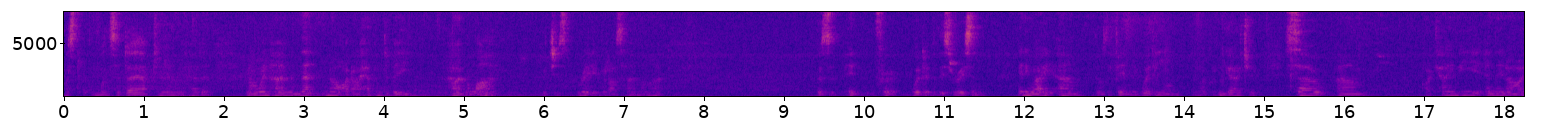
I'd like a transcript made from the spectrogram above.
must have been once a day afternoon we had it, and I went home and that night I happened to be home alone, which is rare, but I was home alone. Because it, for whatever this reason. Anyway, um, there was a family wedding on that I couldn't go to. So um, I came here and then I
